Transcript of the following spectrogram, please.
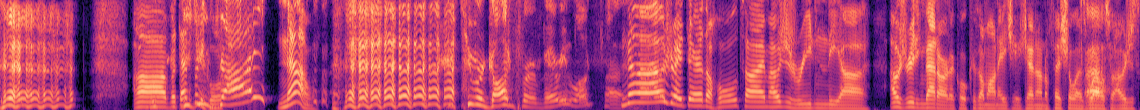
uh, but that's Did pretty you cool. die? No. You were gone for a very long time. No, I was right there the whole time. I was just reading the uh I was reading that article because I'm on HHN unofficial as well. So I was just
